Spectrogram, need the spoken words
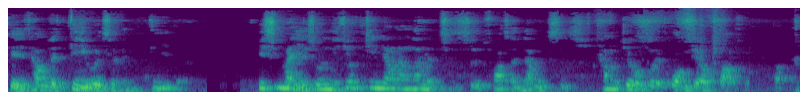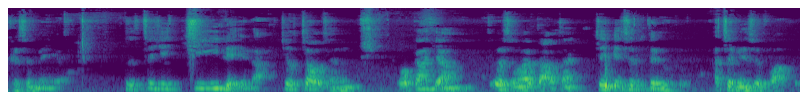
给他们的地位是很低的。俾斯麦也说，你就尽量让他们自治发展他们自己，他们就会忘掉法国啊。可是没有，是这些积累啦，就造成我刚讲为什么要打仗？这边是德国，啊，这边是法国。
